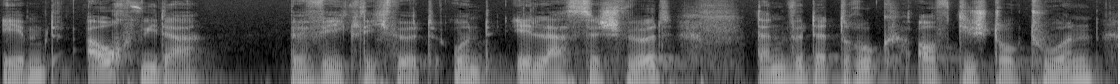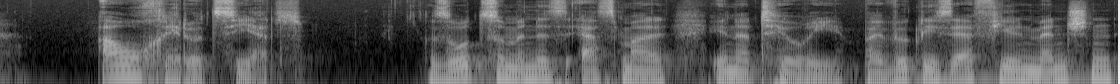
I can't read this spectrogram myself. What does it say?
eben auch wieder beweglich wird und elastisch wird, dann wird der Druck auf die Strukturen auch reduziert. So zumindest erstmal in der Theorie. Bei wirklich sehr vielen Menschen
